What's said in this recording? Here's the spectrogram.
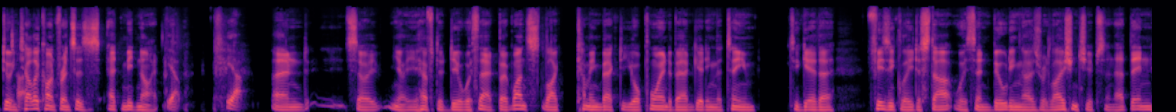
doing teleconferences at midnight. Yeah. Yeah. And so, you know, you have to deal with that. But once, like, coming back to your point about getting the team together physically to start with and building those relationships and that, then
